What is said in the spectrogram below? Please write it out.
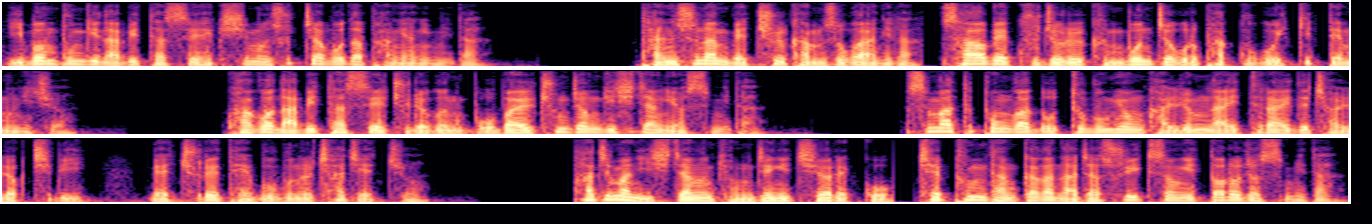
이번 분기 나비타스의 핵심은 숫자보다 방향입니다. 단순한 매출 감소가 아니라 사업의 구조를 근본적으로 바꾸고 있기 때문이죠. 과거 나비타스의 주력은 모바일 충전기 시장이었습니다. 스마트폰과 노트북용 갈륨 나이트라이드 전력 칩이 매출의 대부분을 차지했죠. 하지만 이 시장은 경쟁이 치열했고 제품 단가가 낮아 수익성이 떨어졌습니다.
